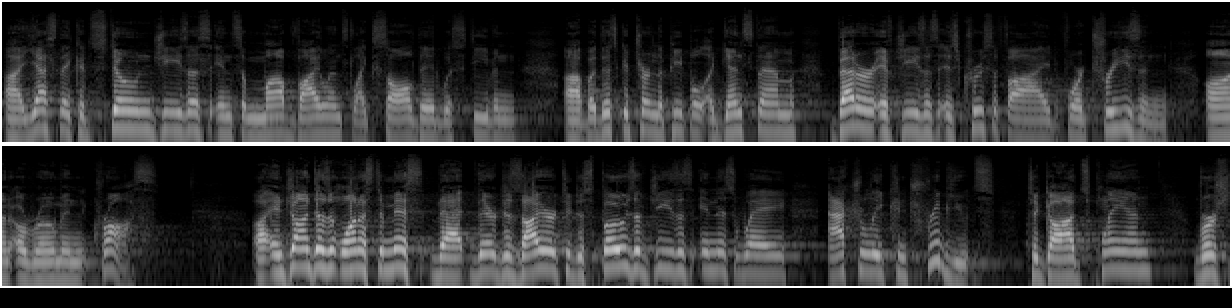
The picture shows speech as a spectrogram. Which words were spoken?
Uh, yes, they could stone Jesus in some mob violence like Saul did with Stephen, uh, but this could turn the people against them. Better if Jesus is crucified for treason on a Roman cross. Uh, and John doesn't want us to miss that their desire to dispose of Jesus in this way actually contributes to God's plan. Verse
